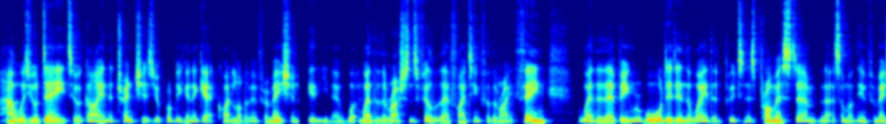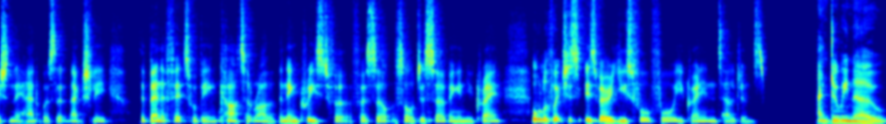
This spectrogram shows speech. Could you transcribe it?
how was your day to a guy in the trenches, you're probably going to get quite a lot of information. You know, wh- whether the Russians feel that they're fighting for the right thing, whether they're being rewarded in the way that Putin has promised. Um, that some of the information they had was that actually the benefits were being cut rather than increased for, for sol- soldiers serving in Ukraine. All of which is, is very useful for Ukrainian intelligence. And do we know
